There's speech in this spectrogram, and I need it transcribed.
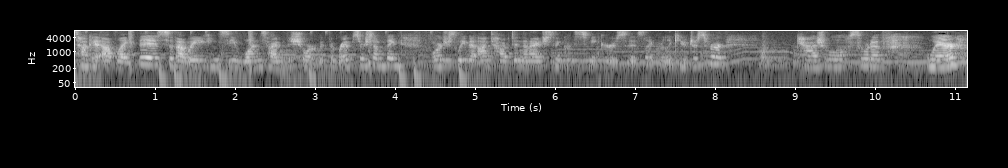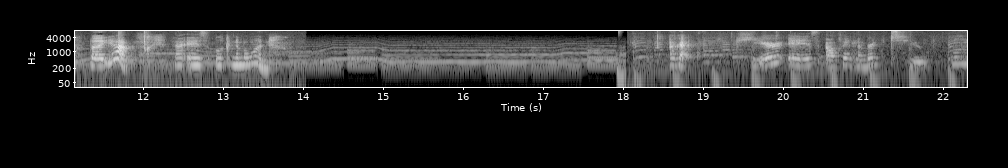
tuck it up like this so that way you can see one side of the short with the rips or something or just leave it untucked and then I just think with sneakers is like really cute just for casual sort of wear but yeah that is look number one okay here is outfit number two hmm,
